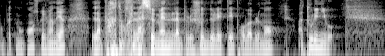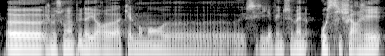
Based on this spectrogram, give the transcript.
Complètement con ce que je viens de dire. La semaine la plus chaude de l'été probablement à tous les niveaux. Euh, je me souviens peu d'ailleurs euh, à quel moment il y avait une semaine aussi chargée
